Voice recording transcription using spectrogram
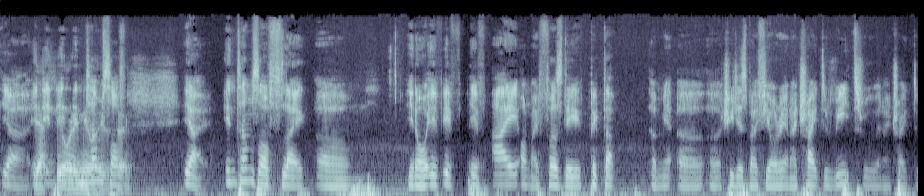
yeah. In, yes, in, he in, already in knew what he terms was of doing. yeah in terms of like um you know if if if i on my first day picked up a, a, a treatise by fiore and i tried to read through and i tried to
